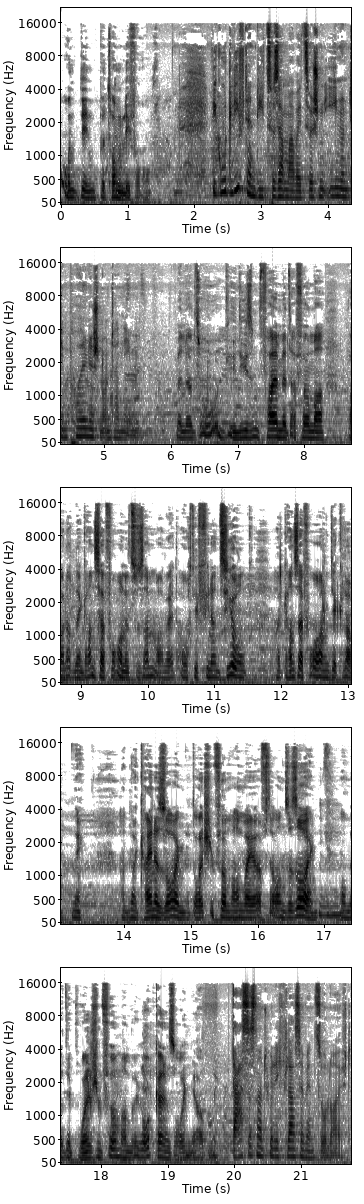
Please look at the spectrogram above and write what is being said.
und den Betonlieferung. Wie gut lief denn die Zusammenarbeit zwischen Ihnen und dem polnischen Unternehmen? Wenn das so, in diesem Fall mit der Firma, war das eine ganz hervorragende Zusammenarbeit. Auch die Finanzierung hat ganz hervorragend geklappt. Ne? Hatten wir keine Sorgen. Mit deutschen Firmen haben wir ja öfter unsere Sorgen. Mhm. Und mit den polnischen Firmen haben wir überhaupt keine Sorgen gehabt. Ne? Das ist natürlich klasse, wenn es so läuft.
